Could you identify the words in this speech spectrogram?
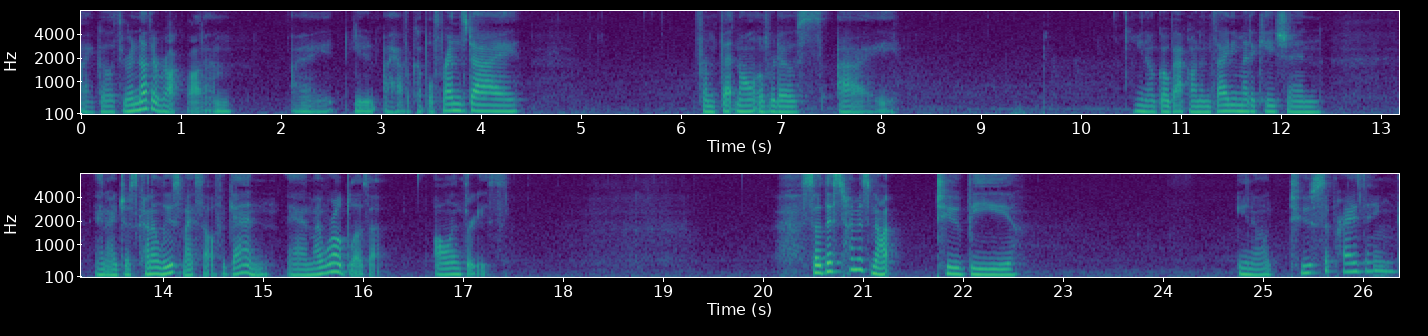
I go through another rock bottom. I you I have a couple friends die from fentanyl overdose. I you know, go back on anxiety medication and I just kind of lose myself again and my world blows up all in threes. So this time is not to be you know, too surprising.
